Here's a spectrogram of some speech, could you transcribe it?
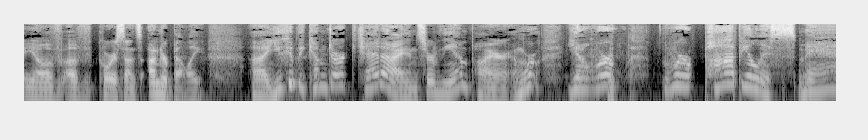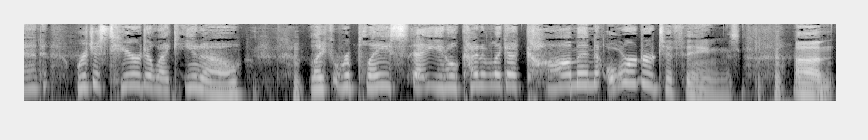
you know, of, of Coruscant's underbelly, uh, you can become Dark Jedi and serve the Empire. And we're you know we're we're populists, man. We're just here to like you know. Like replace, uh, you know, kind of like a common order to things. Um,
